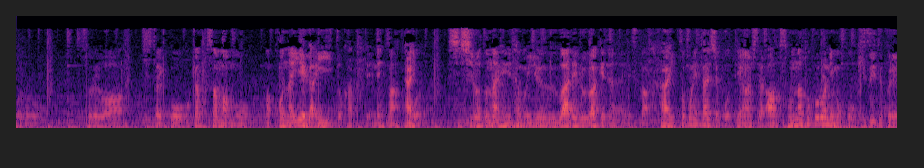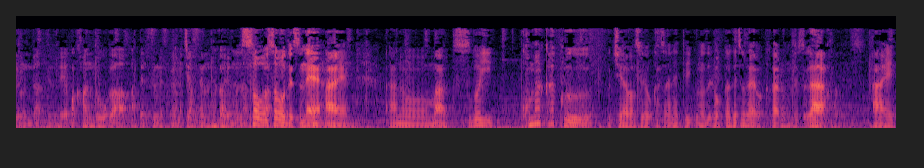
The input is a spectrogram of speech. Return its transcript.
ほど。それは実際こうお客様も、まあ、こんな家がいいとかってね、まあはい。し 素人なりに多分言われるわけじゃないですか、はい。そこに対してこう提案したらあそんなところにもこう気づいてくれるんだっていうのでやっぱ感動があったりするんですかね。打ち合わせの中でもそうそうですね、うん。はい。あの、まあ、すごい細かく打ち合わせを重ねていくので、6ヶ月ぐらいはかかるんですが、はい。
